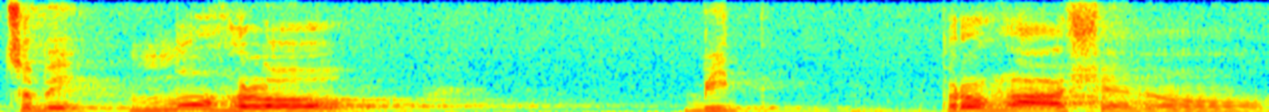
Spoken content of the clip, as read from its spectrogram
co by mohlo být prohlášeno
